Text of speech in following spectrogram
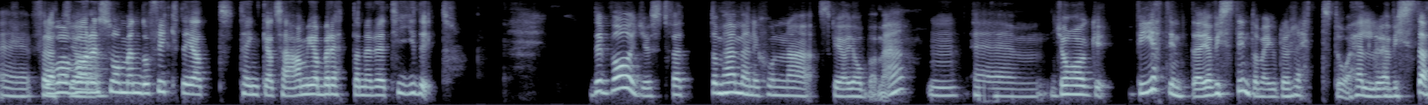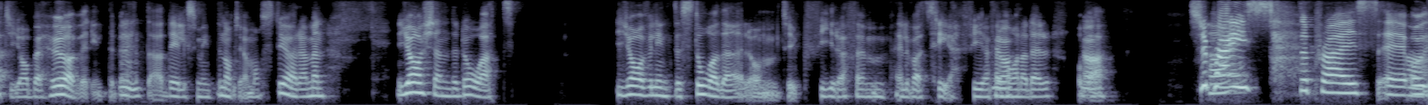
Eh, för och vad jag... var det som ändå fick dig att tänka att så här, men jag berättar när det är tidigt? Det var just för att de här människorna ska jag jobba med. Mm. Ehm, jag vet inte, jag visste inte om jag gjorde rätt då heller. Jag visste att jag behöver inte mm. berätta. Mm. Det är liksom inte något jag måste göra. Men jag kände då att jag vill inte stå där om typ fyra, fem, eller vad tre, fyra, fem ja. månader och ja. bara Surprise! Ja, surprise! Eh, ja. Och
